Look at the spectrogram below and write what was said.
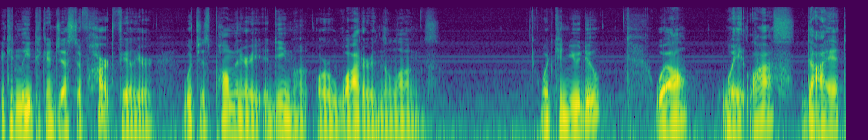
It can lead to congestive heart failure, which is pulmonary edema or water in the lungs. What can you do? Well, weight loss, diet,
